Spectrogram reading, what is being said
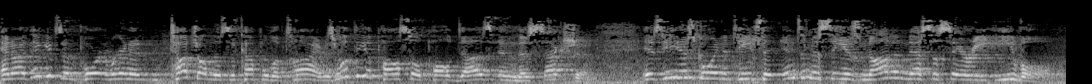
And I think it's important, we're going to touch on this a couple of times. What the Apostle Paul does in this section is he is going to teach that intimacy is not a necessary evil.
